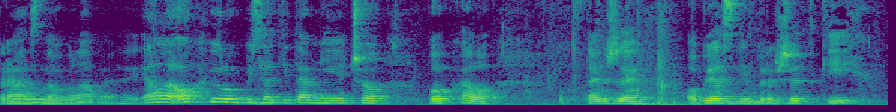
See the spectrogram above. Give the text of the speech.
Prázdno v hlave. Hej. Ale o chvíľu by sa ti tam niečo obchalo. Takže objasním pre všetkých.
